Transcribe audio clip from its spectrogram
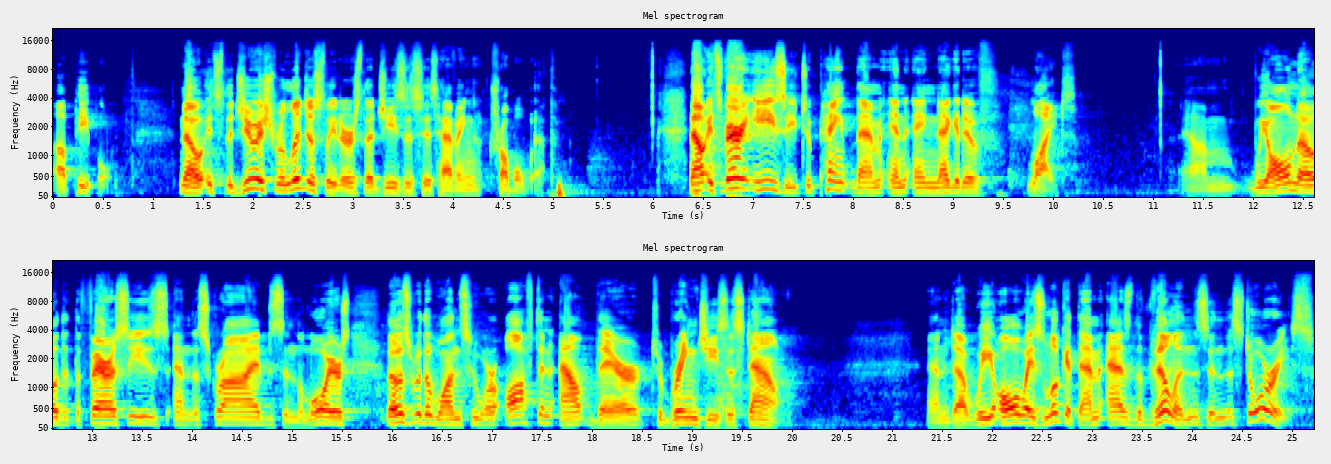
of people. No, it's the Jewish religious leaders that Jesus is having trouble with. Now, it's very easy to paint them in a negative light. Um, we all know that the Pharisees and the scribes and the lawyers, those were the ones who were often out there to bring Jesus down. And uh, we always look at them as the villains in the stories.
